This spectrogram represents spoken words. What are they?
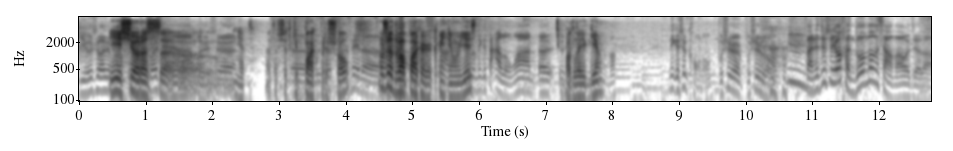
比如说什么 И еще раз... 脱险啊或者 э, 是 Нет, это все-таки 呃 пак 比如说 пришел. 自费的 Уже два пака 呃 как минимум 就是 есть. 那个大龙啊，呃，就是 Под 那个 late 叫 game. 什么那个是恐龙，不是不是龙，嗯，反正就是有很多梦想吧，我觉得。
